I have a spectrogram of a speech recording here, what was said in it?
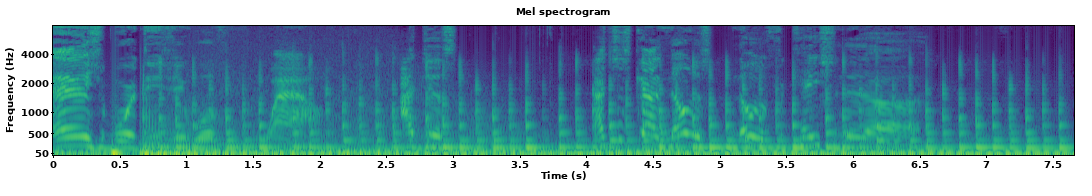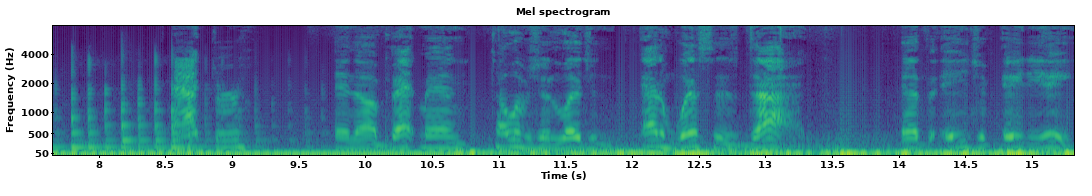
Hey, it's your boy DJ Wolf. Wow. I just I just got a notice notification that uh actor and uh Batman television legend Adam West has died at the age of 88.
